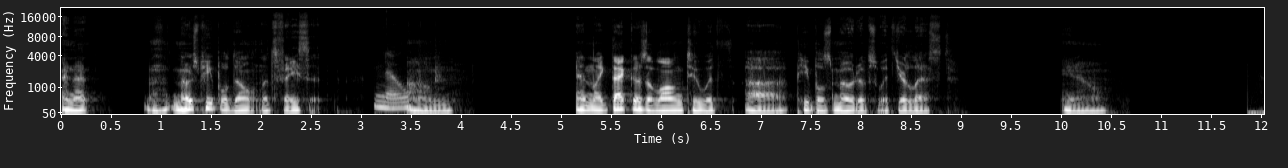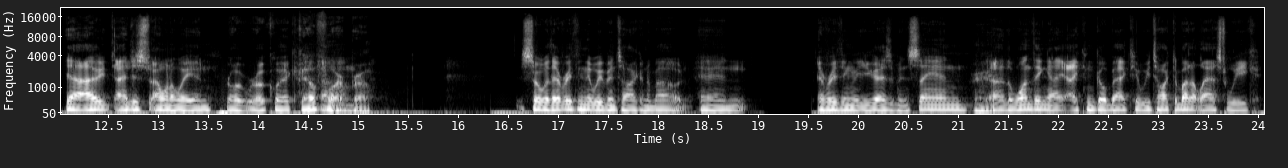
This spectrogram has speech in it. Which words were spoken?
And that most people don't. Let's face it. No. Um, and like that goes along too with uh people's motives with your list. You know, Yeah, I I just I want to weigh in real real quick. go for it, Um, bro. So with everything that we've been talking about and everything that you guys have been saying, Right. uh, the one thing I, I can go back to, we talked about it last week,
